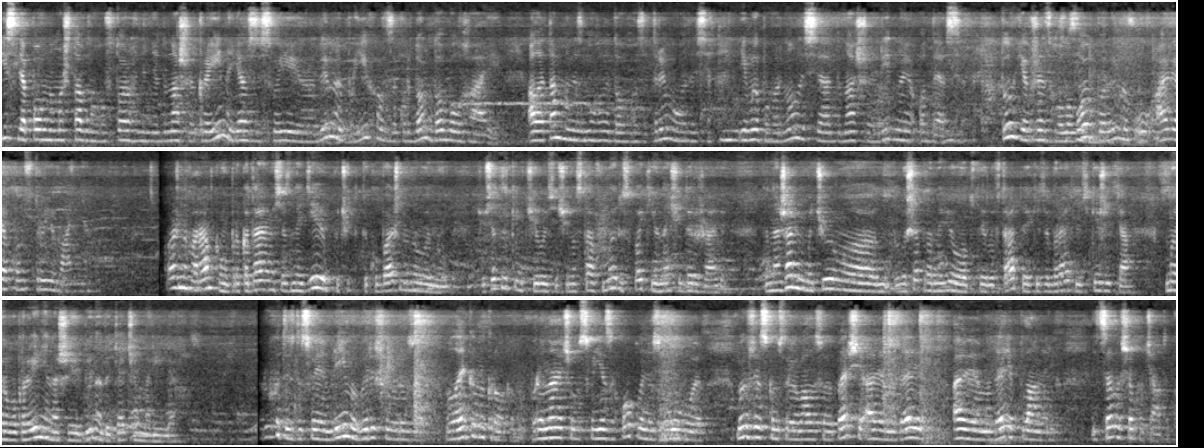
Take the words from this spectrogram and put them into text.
Після повномасштабного вторгнення до нашої країни я зі своєю родиною поїхав за кордон до Болгарії. Але там ми не змогли довго затримуватися, і ми повернулися до нашої рідної Одеси. Тут я вже з головою поринув у авіаконструювання. Кожного ранку ми прокидаємося з надією почути таку бажану новину, що все закінчилося, що настав мир і спокій у нашій державі. Та, на жаль, ми чуємо лише про нові обстріли, втрати, які забирають людське життя. Мир в Україні наша єдина дитяча мрія. Рухатись до своєї мрії ми вирішили разом маленькими кроками, поринаючи у своє захоплення з головою. Ми вже сконструювали свої перші авіамоделі, авіамоделі планерів, і це лише початок.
